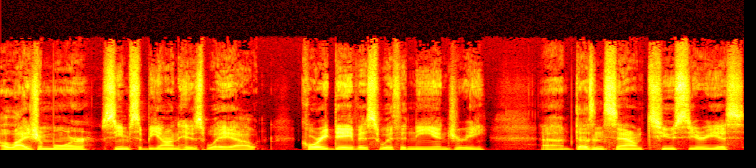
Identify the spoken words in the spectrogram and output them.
Elijah Moore seems to be on his way out. Corey Davis with a knee injury um, doesn't sound too serious,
